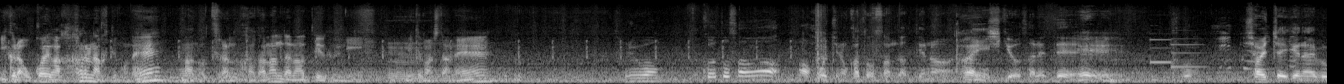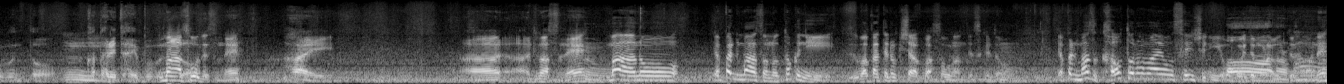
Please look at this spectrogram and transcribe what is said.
いくらお声がかからなくてもねあの貫く方なんだなっていうふうに見てましたね。それは桑田さんはあ放置の加藤さんだっていうのははい。認識をされて、え喋っちゃいけない部分と、うん。語りたい部分と。まあそうですね。はい。あありますね、うん。まああのやっぱりまあその特に若手の記者はそうなんですけど、うん。やっぱりまず顔と名前を選手に覚えてもらうっていうのはね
